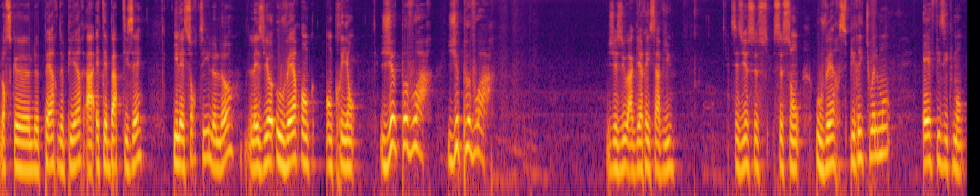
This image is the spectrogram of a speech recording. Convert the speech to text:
Lorsque le père de Pierre a été baptisé, il est sorti le lot, les yeux ouverts en, criant Je peux voir, je peux voir. Jésus a guéri sa vue. Ses yeux se, se sont ouverts spirituellement et physiquement.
